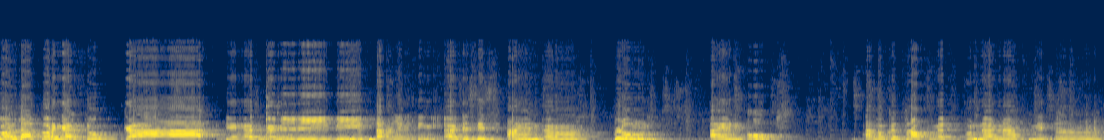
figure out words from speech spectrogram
Tuan Takur nggak suka. Dia nggak suka nih di, di taruhnya di sini. Uh, this is ein uh, Plum, ein Obst, aber getrocknet und danach mit uh,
